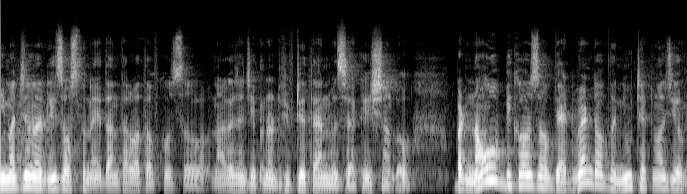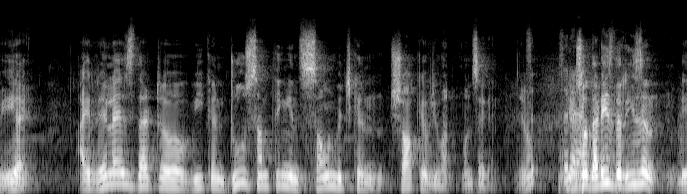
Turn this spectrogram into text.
ఈ మధ్యన రిలీజ్ వస్తున్నాయి దాని తర్వాత ఆఫ్ కోర్స్ నాగార్జున చెప్పినట్టు ఫిఫ్టీత్ యానివర్సరీ అకేషన్లో but now because of the advent of the new technology of AI I realized that uh, we can do something in sound which can shock everyone once again. You know? so that is the reason we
